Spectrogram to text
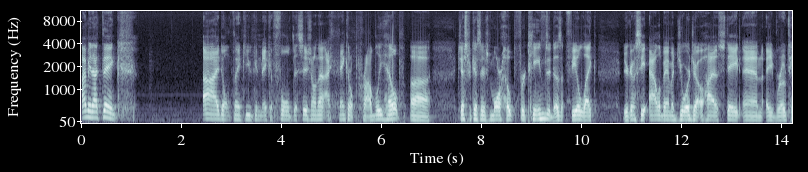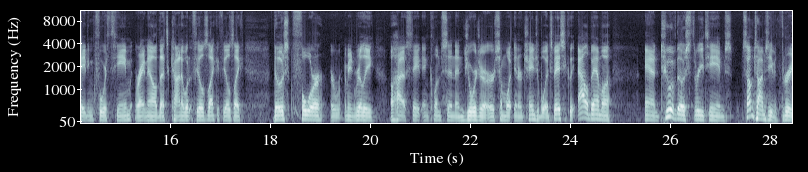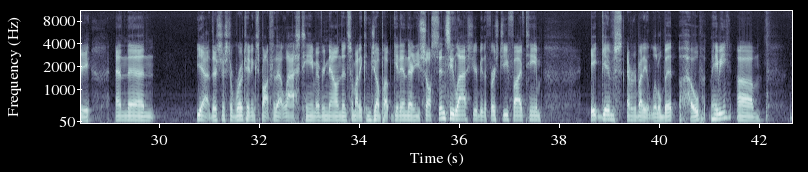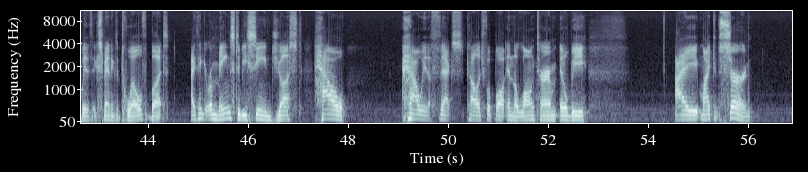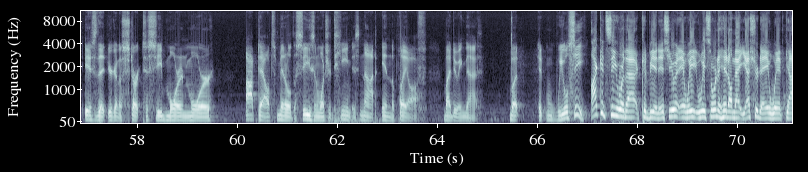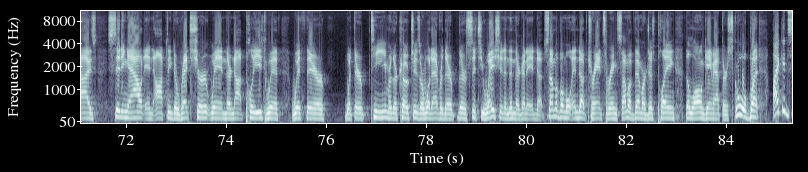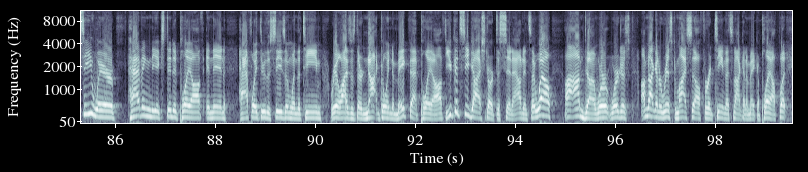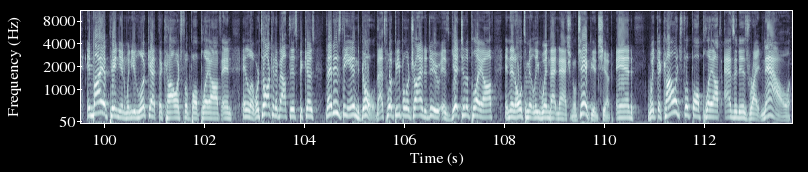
I mean, I think I don't think you can make a full decision on that. I think it'll probably help, uh, just because there's more hope for teams. It doesn't feel like you're going to see Alabama, Georgia, Ohio State, and a rotating fourth team. Right now, that's kind of what it feels like. It feels like those four, are, I mean, really, Ohio State and Clemson and Georgia are somewhat interchangeable. It's basically Alabama and two of those three teams, sometimes even three, and then yeah, there's just a rotating spot for that last team. Every now and then somebody can jump up, get in there. You saw Cincy last year be the first G5 team. It gives everybody a little bit of hope, maybe, um, with expanding to 12. But I think it remains to be seen just how how it affects college football in the long term. It'll be I my concern is that you're going to start to see more and more opt outs middle of the season once your team is not in the playoff by doing that. But it, we will see. I could see where that could be an issue, and we, we sort of hit on that yesterday with guys sitting out and opting to redshirt when they're not pleased with with their with their team or their coaches or whatever their their situation and then they're going to end up some of them will end up transferring some of them are just playing the long game at their school. But I could see where having the extended playoff and then halfway through the season when the team realizes they're not going to make that playoff you could see guys start to sit out and say well I'm done. We're, we're just, I'm not going to risk myself for a team that's not going to make a playoff. But in my opinion, when you look at the college football playoff, and, and look, we're talking about this because that is the end goal. That's what people are trying to do is get to the playoff and then ultimately win that national championship. And with the college football playoff as it is right now,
